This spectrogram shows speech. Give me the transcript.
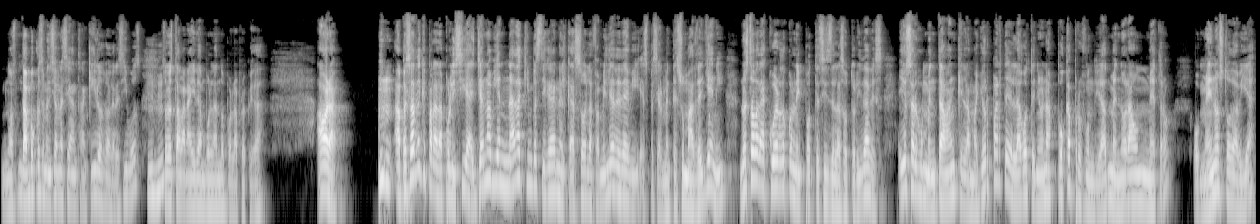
No, tampoco se menciona si eran tranquilos o agresivos. Solo estaban ahí deambulando por la propiedad. Ahora, a pesar de que para la policía ya no había nada que investigar en el caso, la familia de Debbie, especialmente su madre Jenny, no estaba de acuerdo con la hipótesis de las autoridades. Ellos argumentaban que la mayor parte del lago tenía una poca profundidad menor a un metro, o menos todavía,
